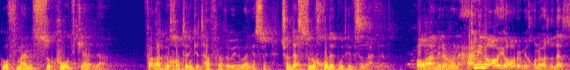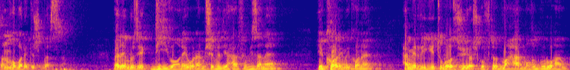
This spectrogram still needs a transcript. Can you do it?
گفت من سکوت کردم. فقط به خاطر اینکه تفرقه بین بنی اسرائیل. چون دستور خودت بود حفظ وحدت. آقا امیرالمومنین همین آیه ها رو می‌خونه وقتی دستان مبارکش بستن. بعد امروز یک دیوانه بلند میشه مدی حرفی می‌زنه یه کاری می‌کنه. همین ریگی تو بازجویاش گفته بود ما هر موقع گروه هم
